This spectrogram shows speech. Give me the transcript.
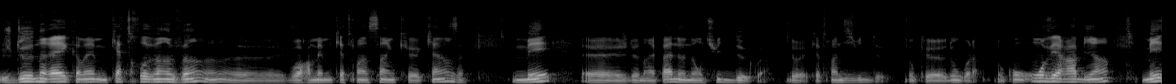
Je donnerais quand même 80-20, hein, voire même 85-15, mais euh, je donnerais pas 98-2, quoi. 98-2. Donc, euh, donc voilà. Donc on, verra bien. Mais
